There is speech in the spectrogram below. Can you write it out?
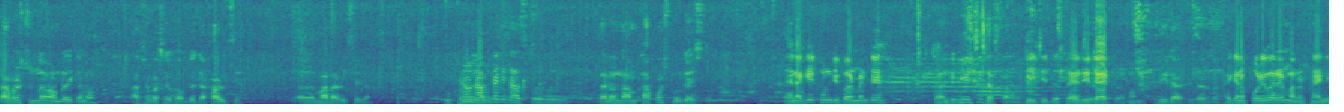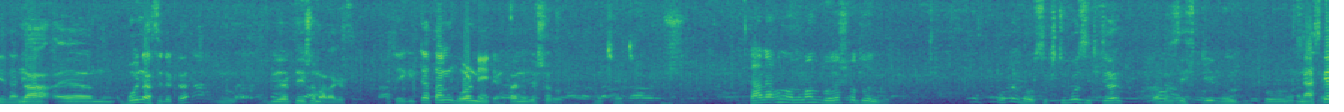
তারপরে শুনলাম আমরা এখানে আশেপাশে সব দেখা হয়েছে মারা হয়েছে গা নামটা কি দাস তার নাম তাপস পুরগাইছে এনাকে কোন ডিপার্টমেন্টে এখন? পরিবারের মানুষ নাই নি না বই না ছিল একটা দুই হাজার তেইশে মারা গেছে। আচ্ছা এটা তান গড় নেই এটা? তার নিজস্ব রোগ আচ্ছা আচ্ছা। তার এখন অনুমান বয়স কত হইব মানে আজকে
